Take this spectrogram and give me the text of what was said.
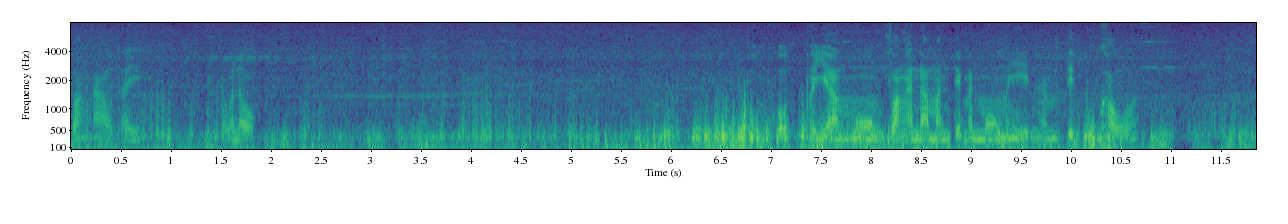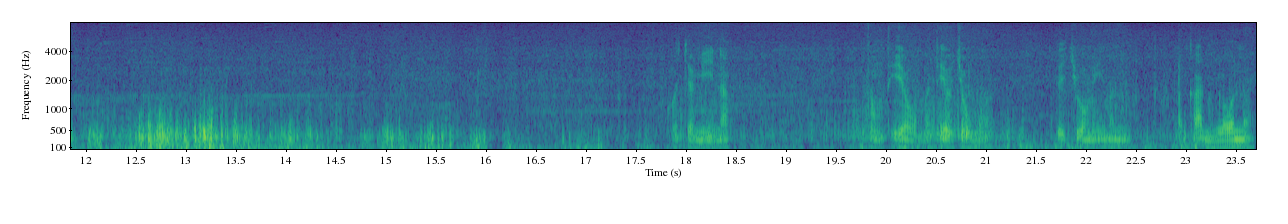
ฝั่งอ่าวไทยตะวันออกผมก็พยายามมองฝั่งอันดามันแต่มันมองไม่เห็นนะมันติดภูเขาก็จะมีนักท่องเที่ยวมาเที่ยวชมแต่ช่วงนี้มันอากาศร้อนหน่อย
